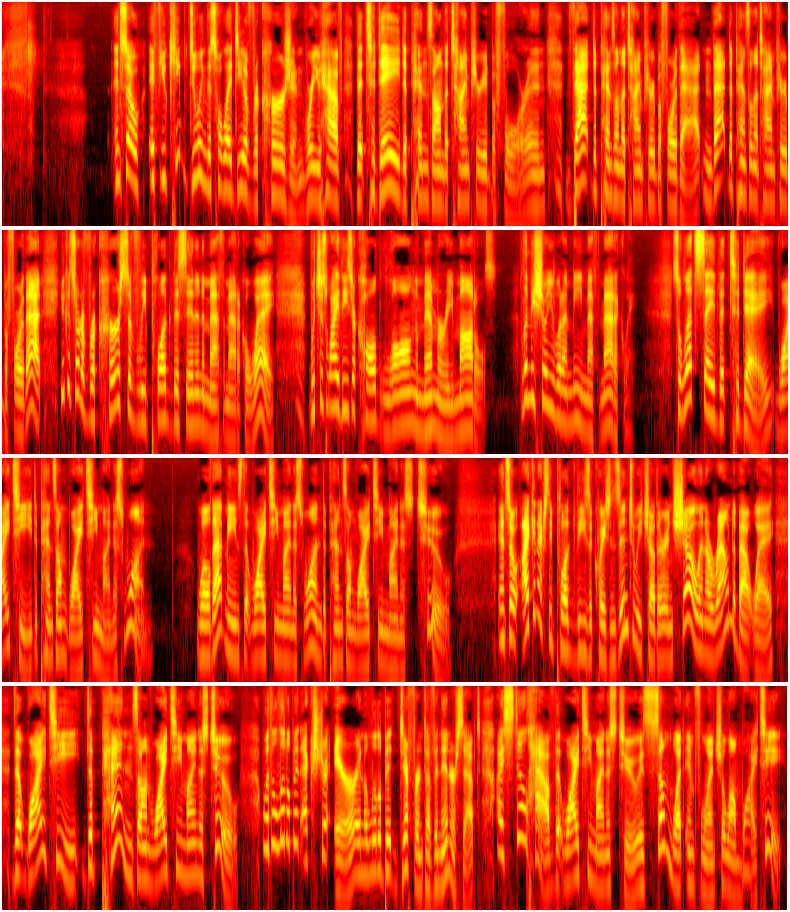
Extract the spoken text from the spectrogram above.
And so, if you keep doing this whole idea of recursion, where you have that today depends on the time period before, and that depends on the time period before that, and that depends on the time period before that, you can sort of recursively plug this in in a mathematical way, which is why these are called long memory models. Let me show you what I mean mathematically. So, let's say that today yt depends on yt minus 1. Well, that means that yt minus 1 depends on yt minus 2 and so I can actually plug these equations into each other and show in a roundabout way that yt depends on yt minus 2. With a little bit extra error and a little bit different of an intercept, I still have that yt minus 2 is somewhat influential on yt.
